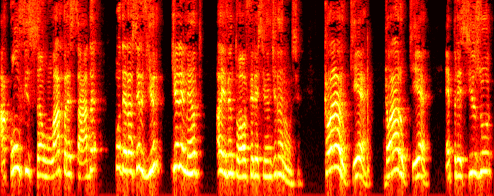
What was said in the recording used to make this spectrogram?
a confissão lá prestada poderá servir de elemento a eventual oferecimento de denúncia. Claro que, claro que é preciso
